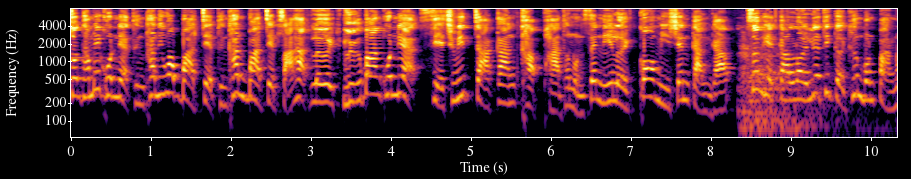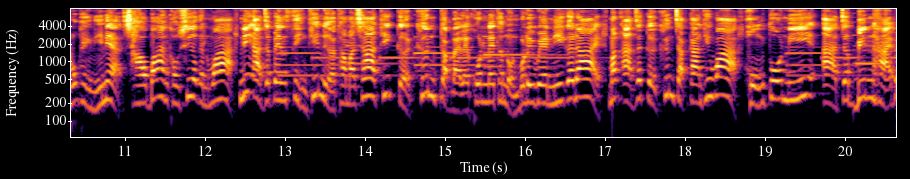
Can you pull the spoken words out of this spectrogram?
จนทำให้คนเนี่ยถึงขั้นที่ว่าบาดเจ็บถึงขั้นบาดเจ็บสาหัสเลย หรือบางคนเนี่ยเสียชีวิตจากการขับผ่านถนนเส้นนี้เลยก็มีเช่นกันครับ ซึ่งเหตุการณ์รอยเลือดที่เกิดขึ้นบนปากนกแห่งนี้เนี่ยชาวบ้านเขาเชื่อกันว่า นี่อาจจะเป็นสิ่งที่เหนือธรรมชาติที่เกิดขึ้นกับหลาย ๆ คนในถนนบริเวณนี้ก็ได้ มันอาจจะเกิดขึ้นจากการที่ว่าหงส์ตัวนี้อาจจะบินหายไป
